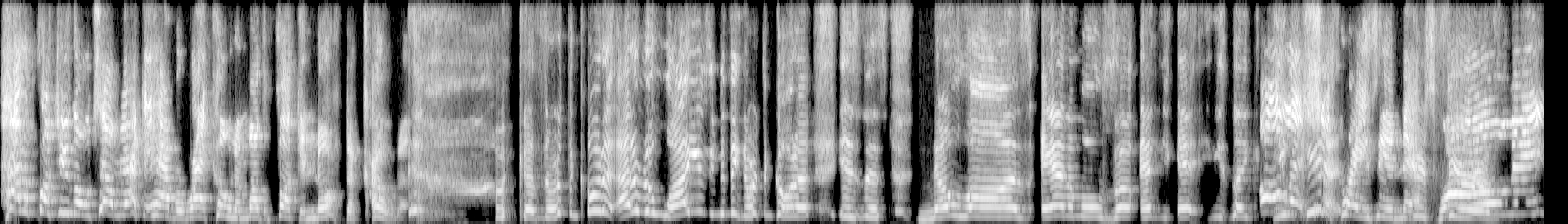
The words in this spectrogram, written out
How the fuck you gonna tell me I can have a raccoon in motherfucking North Dakota? because North Dakota, I don't know why you seem to think North Dakota is this no laws, animals, uh, and, and you- like All you that shit can't. crazy in there. There's fear of- Wyoming,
